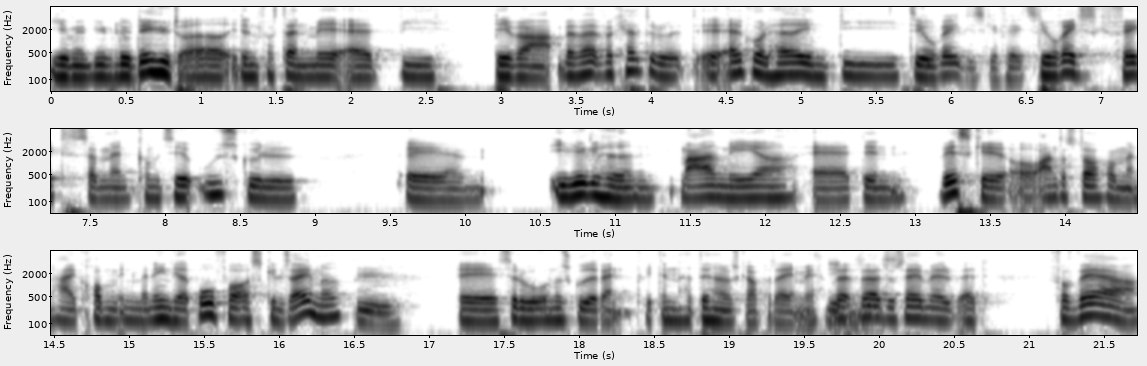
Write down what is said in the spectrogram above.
jamen, vi blev dehydreret i den forstand med, at vi det var, hvad, hvad, hvad kaldte du det? Øh, Alkohol havde en de, Teoretisk effekt. teoretisk effekt, som man kommer til at udskylle øh, i virkeligheden meget mere af den væske og andre stoffer, man har i kroppen, end man egentlig havde brug for at skille sig af med, Mm. Øh, så du var underskud af vand, for den, den har du skaffet dig af med. Hvad, hvad du sagde med, at for hver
